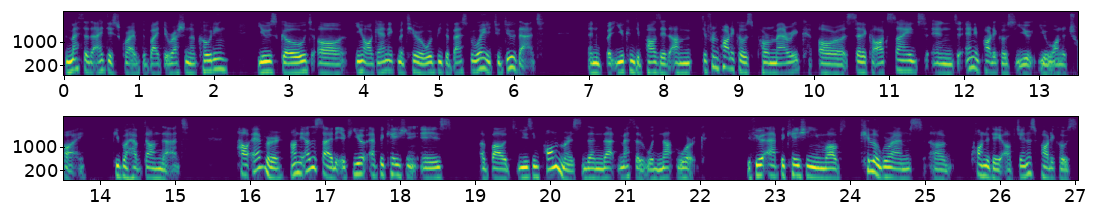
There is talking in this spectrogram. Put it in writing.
method I described by directional coating, use gold or inorganic material would be the best way to do that. And but you can deposit on different particles, polymeric or silica oxides, and any particles you, you want to try. People have done that. However, on the other side, if your application is about using polymers, then that method would not work. If your application involves kilograms uh, quantity of Janus particles,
